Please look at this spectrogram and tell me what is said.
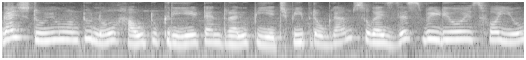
Guys, do you want to know how to create and run PHP programs? So guys, this video is for you.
